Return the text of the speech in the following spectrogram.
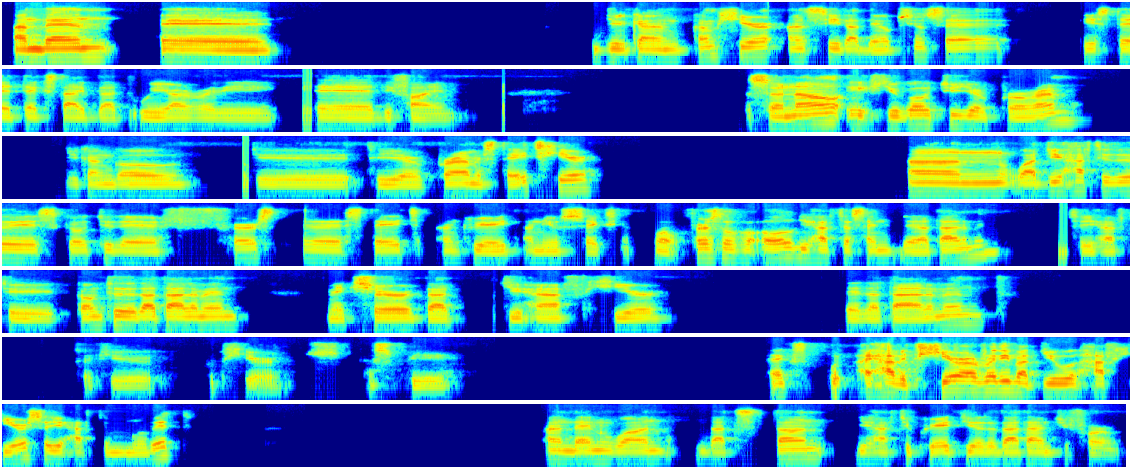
And then uh, you can come here and see that the option set is the text type that we already uh, defined. So now if you go to your program, you can go to, to your program stage here. And what you have to do is go to the first uh, stage and create a new section. Well, first of all, you have to assign the data element. So you have to come to the data element, make sure that you have here the data element. So if you put here SP I have it here already, but you will have here, so you have to move it. And then one that's done, you have to create your data entry form.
